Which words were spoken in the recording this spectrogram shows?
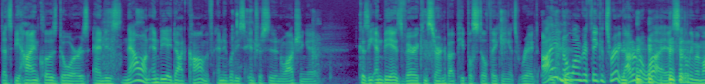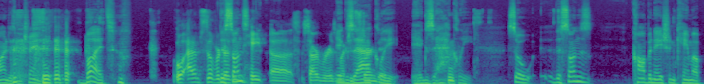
that's behind closed doors and is now on NBA.com if anybody's interested in watching it, because the NBA is very concerned about people still thinking it's rigged. I no longer think it's rigged. I don't know why. Suddenly my mind has been changed. But Well, Adam Silver The doesn't Suns- hate uh, Sarver as much as Stern did. exactly, exactly. so the Suns combination came up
